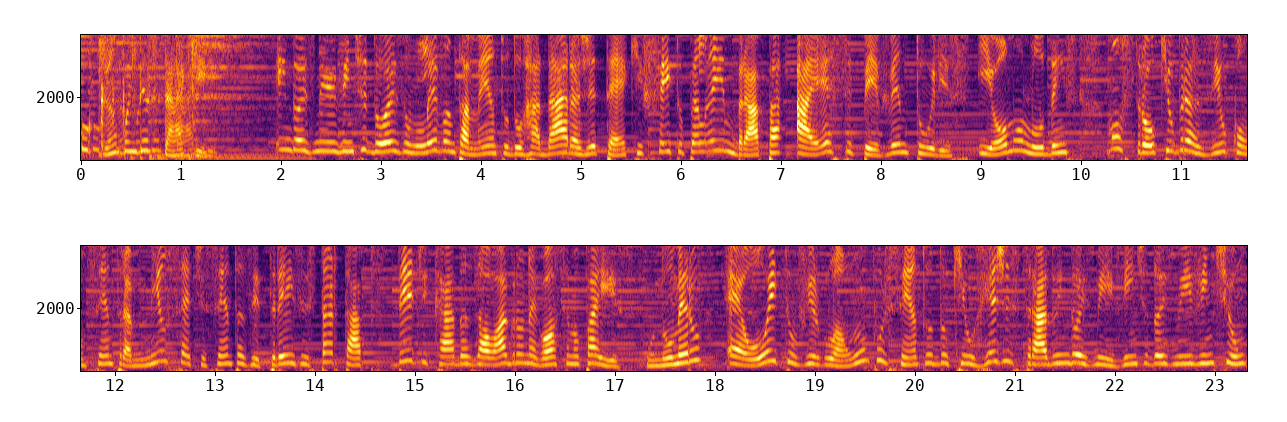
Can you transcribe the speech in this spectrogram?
o campo em destaque. Em 2022, um levantamento do radar AGTEC feito pela Embrapa, ASP Ventures e Homo Ludens mostrou que o Brasil concentra 1.703 startups dedicadas ao agronegócio no país. O número é 8,1% do que o registrado em 2020 e 2021,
